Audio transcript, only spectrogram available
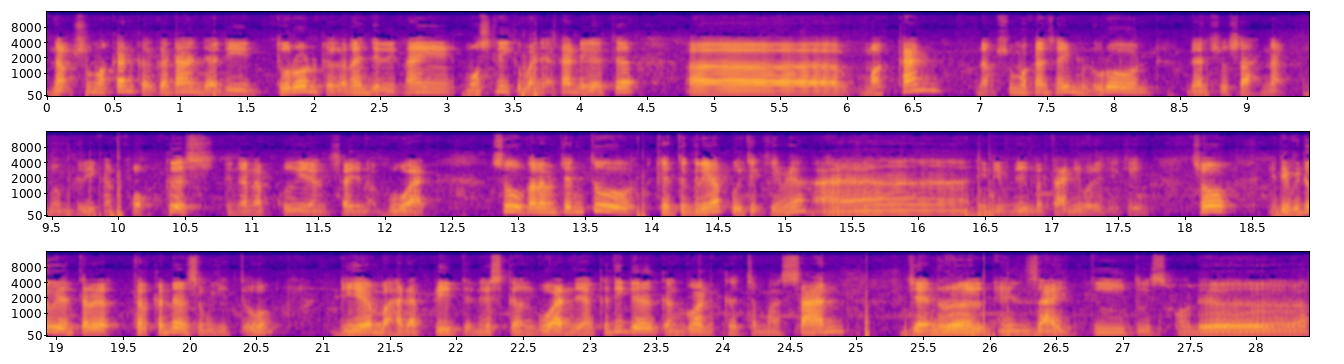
Nafsu makan kadang-kadang jadi turun, kadang-kadang jadi naik. Mostly kebanyakan dia kata uh, makan, nafsu makan saya menurun dan susah nak memberikan fokus dengan apa yang saya nak buat. So kalau macam tu kategori apa Cik Kim ya? Ah, individu bertanya pada Cik Kim. So individu yang ter, terkena sebegitu dia menghadapi jenis gangguan yang ketiga, gangguan kecemasan general anxiety disorder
